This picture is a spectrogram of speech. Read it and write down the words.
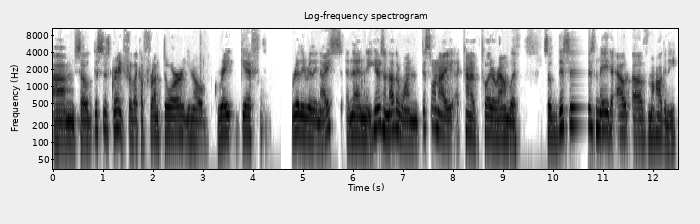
Um, so this is great for like a front door, you know, great gift. Really, really nice. And then here's another one. This one I, I kind of toyed around with. So this is made out of mahogany.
